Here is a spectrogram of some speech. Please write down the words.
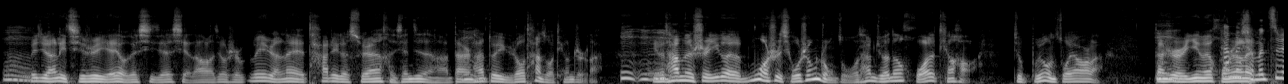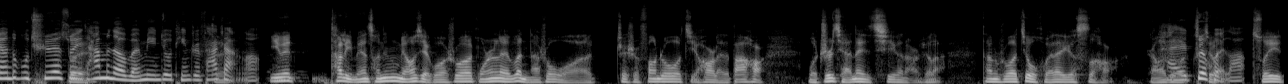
嗯。微纪元里其实也有个细节写到了，就是微人类它这个虽然很先进啊，但是它对宇宙探索停止了，嗯嗯，因为他们是一个末世求生种族，他们觉得能活得挺好，就不用作妖了。但是因为红他们人类什么资源都不缺，所以他们的文明就停止发展了。因为它里面曾经描写过，说红人类问他说：“我这是方舟几号来的？八号，我之前那七个哪儿去了？”他们说就回来一个四号，然后就坠毁了。所以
